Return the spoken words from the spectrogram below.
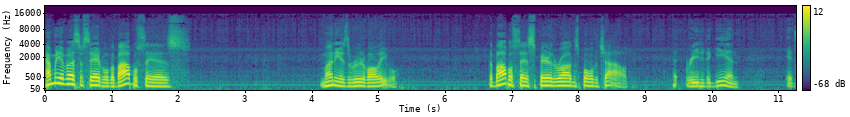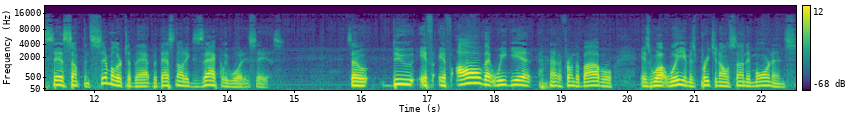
How many of us have said, well, the Bible says money is the root of all evil? The Bible says, spare the rod and spoil the child. Read it again. It says something similar to that, but that's not exactly what it says. So, do if if all that we get from the Bible is what William is preaching on Sunday mornings,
